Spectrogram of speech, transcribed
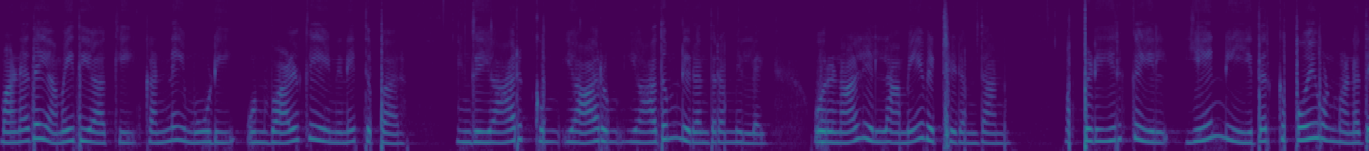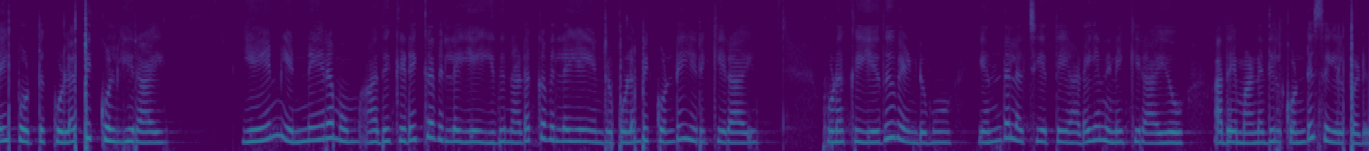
மனதை அமைதியாக்கி கண்ணை மூடி உன் வாழ்க்கையை நினைத்துப்பார் இங்கு யாருக்கும் யாரும் யாதும் நிரந்தரம் இல்லை. ஒரு நாள் எல்லாமே வெற்றிடம்தான். அப்படி இருக்கையில் ஏன் நீ இதற்கு போய் உன் மனதை போட்டு குழப்பிக் கொள்கிறாய்? ஏன் எந்நேரமும் அது கிடைக்கவில்லையே இது நடக்கவில்லையே என்று புலம்பிக் கொண்டே இருக்கிறாய். உனக்கு எது வேண்டுமோ எந்த லட்சியத்தை அடைய நினைக்கிறாயோ அதை மனதில் கொண்டு செயல்படு.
